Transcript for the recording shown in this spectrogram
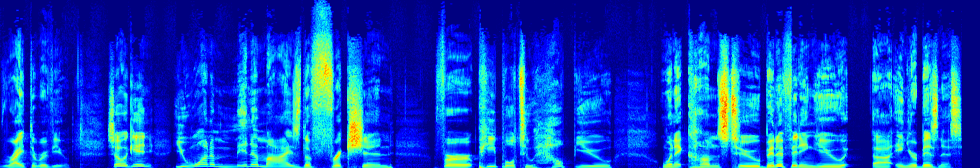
write the review. So again, you want to minimize the friction for people to help you when it comes to benefiting you uh, in your business.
